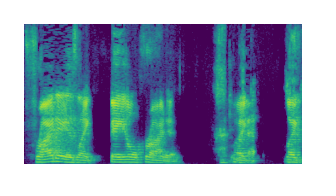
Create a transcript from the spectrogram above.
friday is like fail friday. Like like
